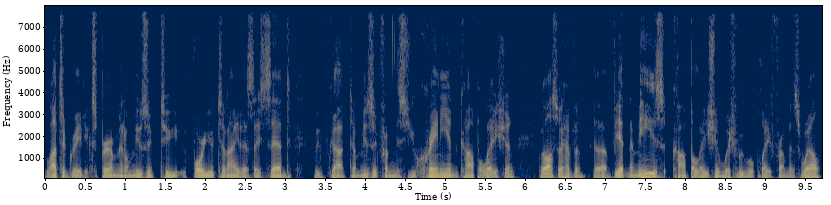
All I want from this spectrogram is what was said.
Lots of great experimental music to for you tonight. As I said, we've got uh, music from this Ukrainian compilation. We also have a, a Vietnamese compilation, which we will play from as well.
